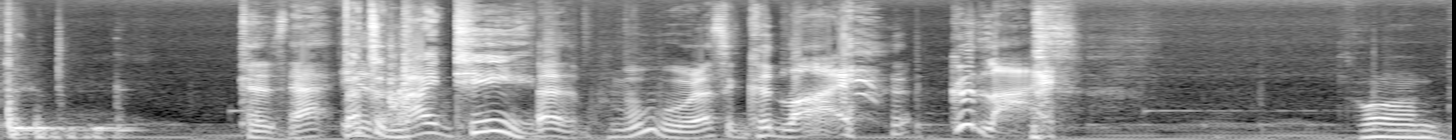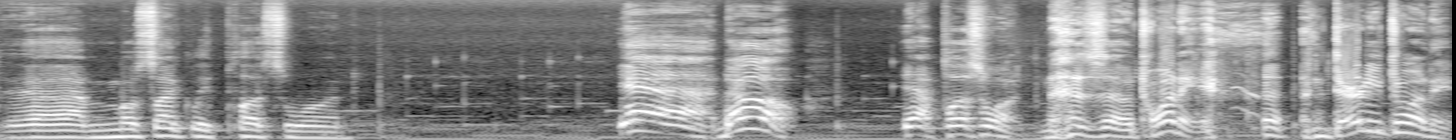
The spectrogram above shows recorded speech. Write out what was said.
Because that That's is- a 19. that- ooh, that's a good lie. good lie. Hold on, uh, most likely plus one. Yeah, no. Yeah, plus one. so 20. Dirty 20.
